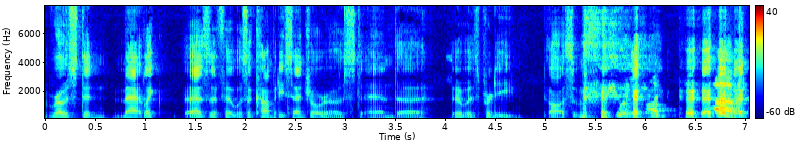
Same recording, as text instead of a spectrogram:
roasted Matt like as if it was a Comedy Central roast, and uh, it was pretty awesome. it was fun. Um,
